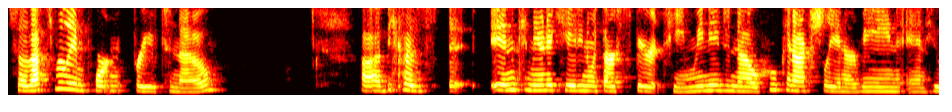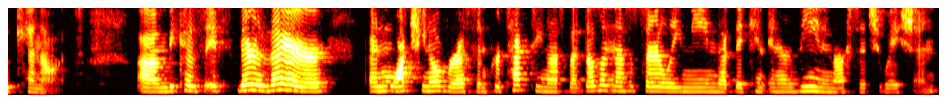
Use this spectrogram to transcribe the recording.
So that's really important for you to know. Uh, because in communicating with our spirit team, we need to know who can actually intervene and who cannot. Um, because if they're there and watching over us and protecting us, that doesn't necessarily mean that they can intervene in our situation.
